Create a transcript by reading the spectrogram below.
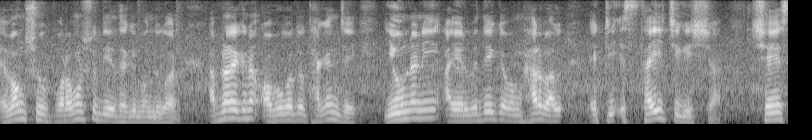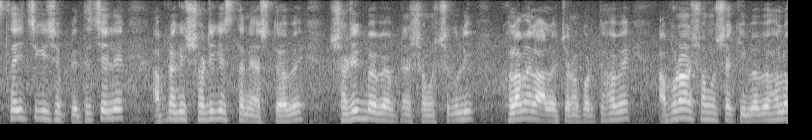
এবং সুপরামর্শ দিয়ে থাকি, বন্ধুগণ। আপনারা এখানে অবগত থাকেন যে ইউনানি আয়ুর্বেদিক এবং হার্বাল একটি স্থায়ী চিকিৎসা। সেই স্থায়ী চিকিৎসা পেতে চাইলে আপনাকে সঠিক স্থানে আসতে হবে। সঠিকভাবে আপনার সমস্যাগুলি খোলামেলা আলোচনা করতে হবে। আপনার সমস্যা কীভাবে হলো,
